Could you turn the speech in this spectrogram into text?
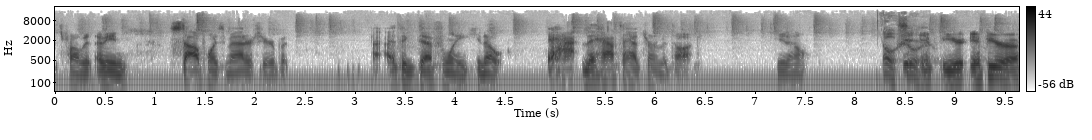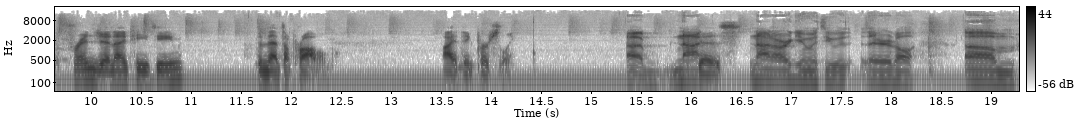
it's probably. I mean, style points matters here, but I think definitely, you know, they have to have tournament talk. You know, Oh, sure. If you're if you're a fringe NIT team, then that's a problem. I think personally. Uh, not not arguing with you there at all. Um,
